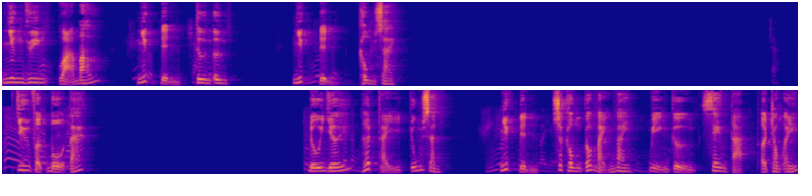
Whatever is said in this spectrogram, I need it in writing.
Nhân duyên quả báo nhất định tương ưng, nhất định không sai. Chư Phật Bồ Tát đối với hết thảy chúng sanh nhất định sẽ không có mảy may miệng cưỡng xen tạp ở trong ấy.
